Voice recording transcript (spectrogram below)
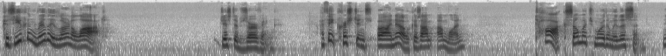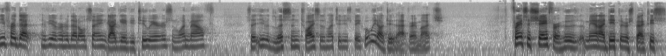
Because you can really learn a lot just observing. I think Christians, well, I know because I'm, I'm one, talk so much more than we listen. And you've heard that, have you ever heard that old saying, God gave you two ears and one mouth so that you would listen twice as much as you speak? Well, we don't do that very much. Francis Schaeffer, who's a man I deeply respect, he's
